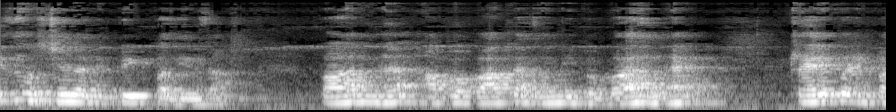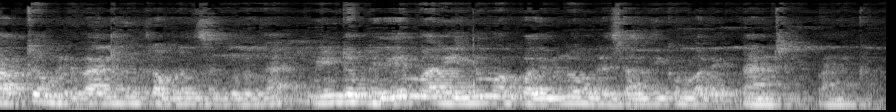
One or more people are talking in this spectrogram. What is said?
இது ஒரு சின்ன ரிப்பீட் பதிவு தான். பாருங்கள் அப்போ பார்க்காதவங்க இப்போ பாருங்கள் ட்ரை பண்ணி பார்த்து உங்களுக்கு வேல்யூபிள் கமெண்ட்ஸ் கொடுங்க. மீண்டும் இதே மாதிரி இன்னும் பதிவில் உங்களை சந்திக்கும் வரை நன்றி. வணக்கம்.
